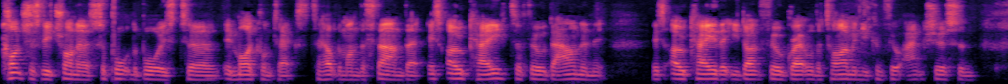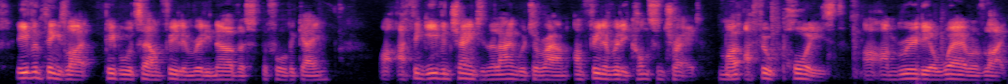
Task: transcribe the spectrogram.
consciously trying to support the boys to, in my context, to help them understand that it's okay to feel down and it, it's okay that you don't feel great all the time and you can feel anxious and even things like people would say I'm feeling really nervous before the game. I think even changing the language around, I'm feeling really concentrated. My, I feel poised. I, am really aware of like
